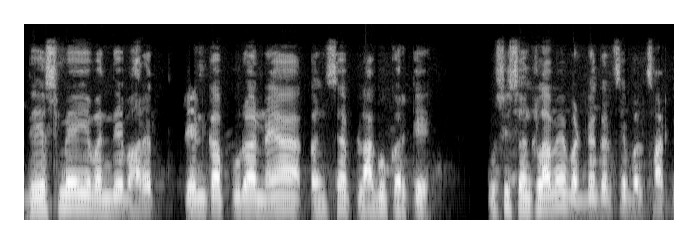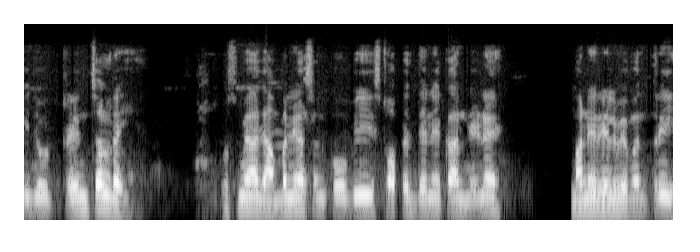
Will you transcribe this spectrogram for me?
देश में ये वंदे भारत ट्रेन का पूरा नया कंसेप्ट लागू करके उसी श्रृंखला में वडनगर से वलसाड की जो ट्रेन चल रही है, उसमें आज आंबलियासन को भी स्टॉपेज देने का निर्णय माननीय रेलवे मंत्री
